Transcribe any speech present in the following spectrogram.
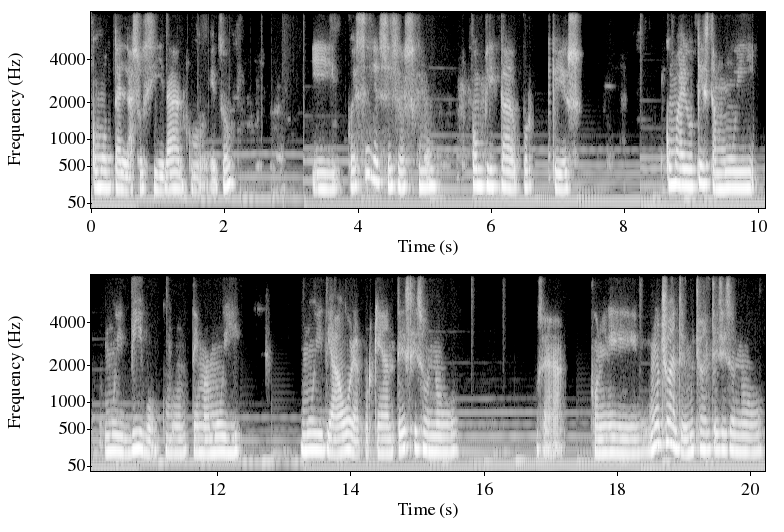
como tal la sociedad como eso. Y pues sí eso es como complicado porque es como algo que está muy, muy vivo, como un tema muy, muy de ahora, porque antes eso no, o sea, ponle mucho antes, mucho antes eso no,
